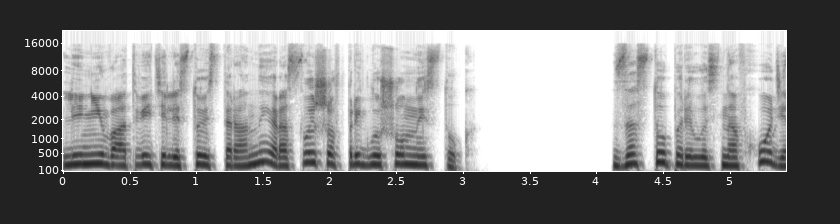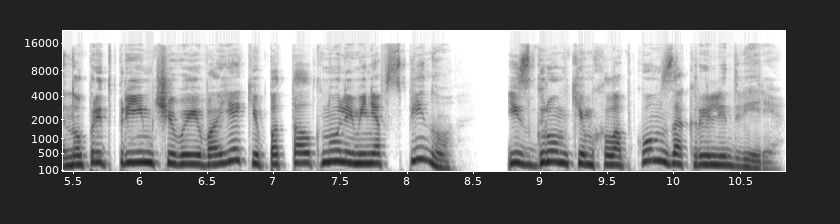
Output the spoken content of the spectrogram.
Лениво ответили с той стороны, расслышав приглушенный стук. Застопорилась на входе, но предприимчивые вояки подтолкнули меня в спину и с громким хлопком закрыли двери.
